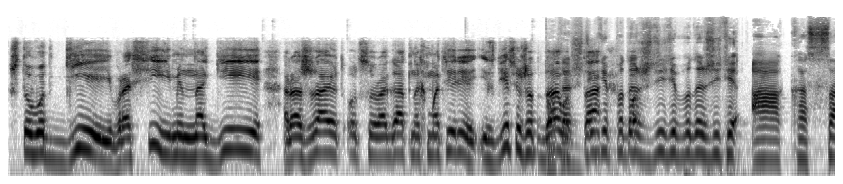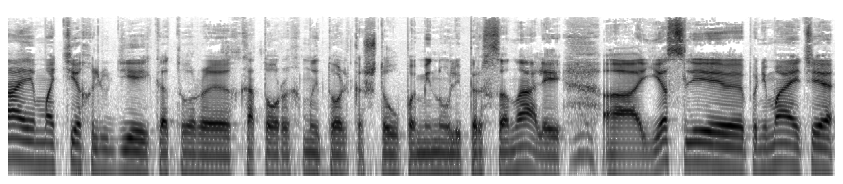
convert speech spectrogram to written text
что вот геи в России, именно геи рожают от суррогатных матерей. И здесь уже, да, подождите, вот та... подождите, подождите. А касаемо тех людей, которые, которых мы только что упомянули персоналей, а если, понимаете,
